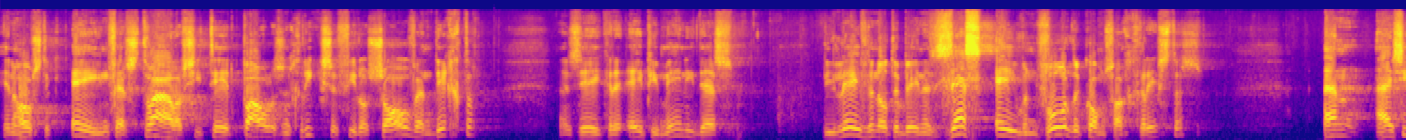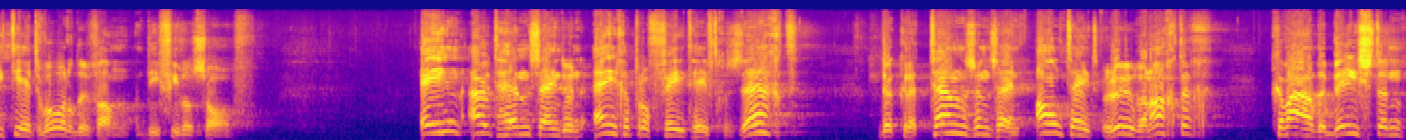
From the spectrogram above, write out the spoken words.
In hoofdstuk 1, vers 12 citeert Paulus een Griekse filosoof en dichter, een zekere Epimenides, die leefde notabene zes eeuwen voor de komst van Christus. En hij citeert woorden van die filosoof. Eén uit hen, zijn hun eigen profeet, heeft gezegd: De Cretensen zijn altijd leugenachtig, kwade beesten,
